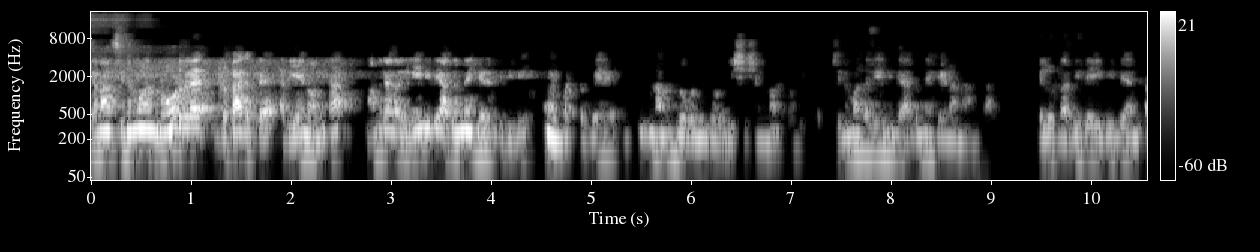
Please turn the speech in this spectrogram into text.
ಜನ ಸಿನಿಮಾ ನೋಡಿದ್ರೆ ಗೊತ್ತಾಗುತ್ತೆ ಅದೇನು ಅಂತ. ಅಂದ್ರೆ ಅದ್ರಲ್ಲಿ ಏನಿದೆ ಅದನ್ನೇ ಹೇಳ್ತಿದೀವಿ. ಬಟ್ ಬೇರೆ ನಮ್ದು ಒಂದು ಡಿಸಿಷನ್ ಮಾಡ್ಕೊಂಡಿದ್ದು. ಸಿನಿಮಾದಲ್ಲಿ ಏನಿದೆ ಅದನ್ನೇ ಹೇಳೋಣ ಅಂತ. ಕೆಲವ್ರು ಅದಿದೆ ಇದಿದೆ ಅಂತ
